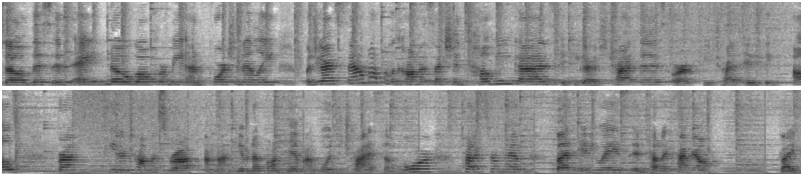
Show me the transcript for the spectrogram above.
So this is a no-go for me, unfortunately. But you guys sound off in the comment section. Tell me, guys, if you guys tried this or if you tried anything else from Peter Thomas Roth. I'm not giving up on him. I'm going to try some more products from him. But anyways, until next time, y'all. Bye.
